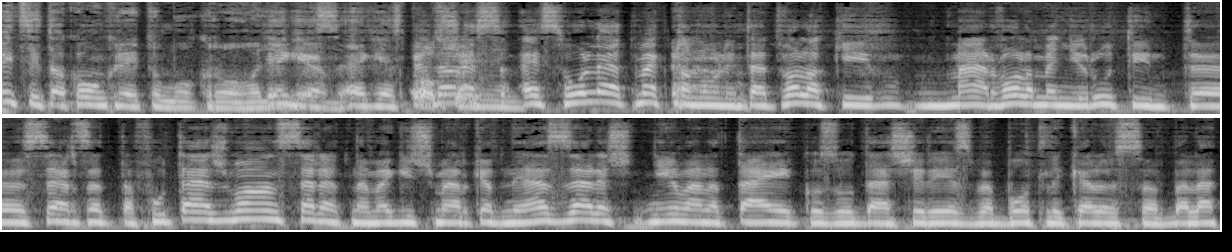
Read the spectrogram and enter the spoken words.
picit a konkrétumokról, hogy Igen. egész, egész Például ezt, ezt hol lehet megtanulni? Tehát valaki már valamennyi rutint szerzett a futásban, szeretne megismerkedni ezzel, és nyilván a tájékozódási részbe botlik először bele.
